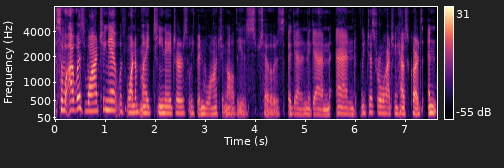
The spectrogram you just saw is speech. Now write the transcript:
So I was watching it with one of my teenagers. We've been watching all these shows again and again, and we just were watching House of Cards. And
